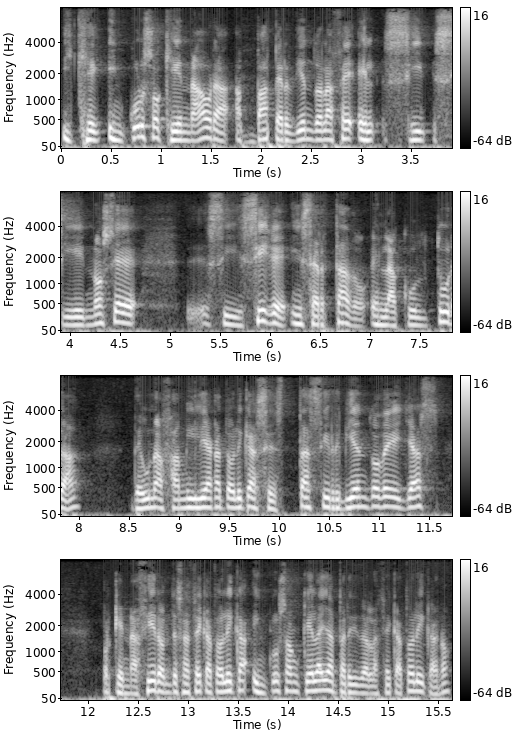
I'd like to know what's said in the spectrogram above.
y que incluso quien ahora va perdiendo la fe, él, si, si no se si sigue insertado en la cultura de una familia católica, se está sirviendo de ellas porque nacieron de esa fe católica, incluso aunque él haya perdido la fe católica, ¿no?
